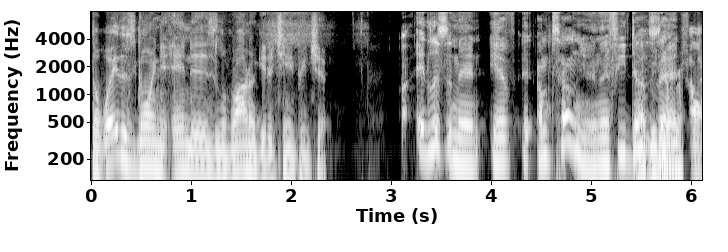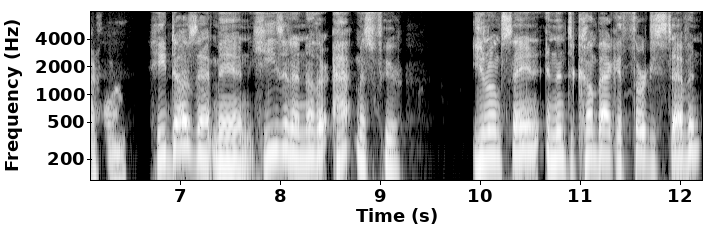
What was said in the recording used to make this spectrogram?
The way this is going to end is LeBron will get a championship. Uh, and listen, man, if I'm telling you, and if he does that, five for him. he does that, man, he's in another atmosphere. You know what I'm saying? And then to come back at 37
